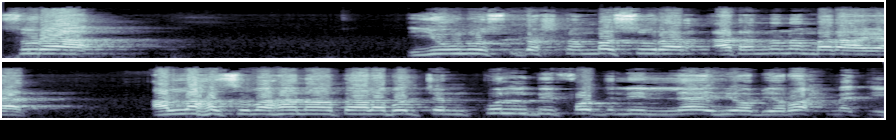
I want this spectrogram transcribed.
সুরা ইউনুস দশ নম্বর, সুরার আটান্ন নম্বর আয়াত। আল্লাহ ওয়া বলছেন, কুল বিফদলিল্লাহি ওয়া বিরহমাতি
